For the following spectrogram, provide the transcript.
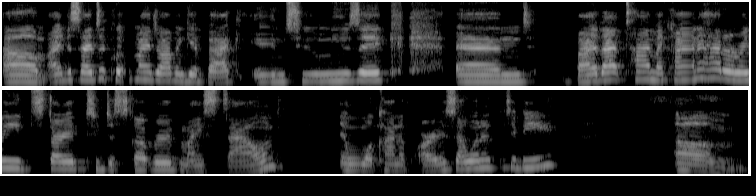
um, I decided to quit my job and get back into music. And by that time, I kind of had already started to discover my sound and what kind of artist I wanted to be. Um,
